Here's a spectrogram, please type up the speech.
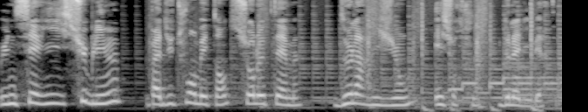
une série sublime, pas du tout embêtante, sur le thème de la religion et surtout de la liberté.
